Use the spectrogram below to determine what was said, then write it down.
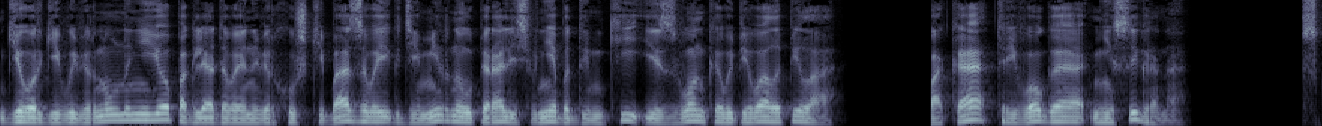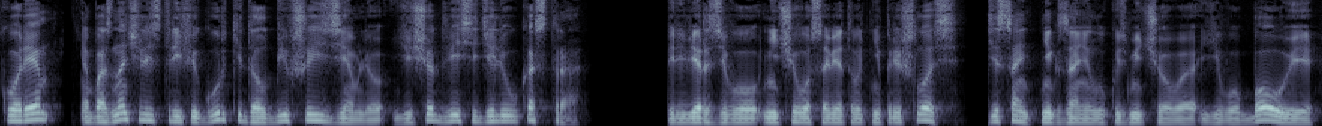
Георгий вывернул на нее, поглядывая на верхушки базовой, где мирно упирались в небо дымки и звонко выпивала пила. Пока тревога не сыграна. Вскоре обозначились три фигурки, долбившие землю, еще две сидели у костра. Переверзеву ничего советовать не пришлось. Десантник занял у Кузьмичева его Боуи,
